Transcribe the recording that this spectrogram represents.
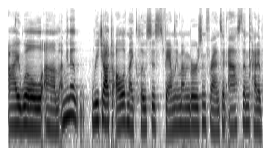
I will. Um, I'm gonna reach out to all of my closest family members and friends and ask them kind of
